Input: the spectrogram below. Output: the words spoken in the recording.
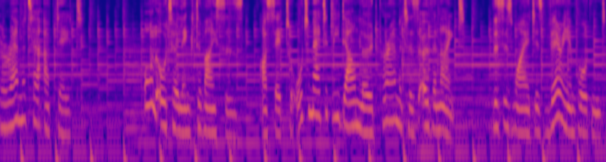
Parameter Update. All AutoLink devices are set to automatically download parameters overnight. This is why it is very important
